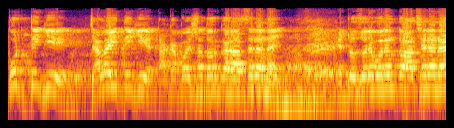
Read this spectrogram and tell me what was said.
করতে গিয়ে, চালাইতে গিয়ে টাকা পয়সা দরকার আছে না নাই? একটু জোরে বলেন তো, আছে না নাই?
